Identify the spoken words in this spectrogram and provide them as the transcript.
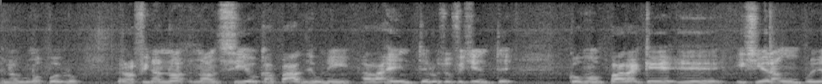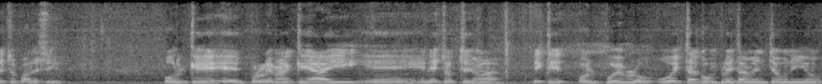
en algunos pueblos, pero al final no, han sido capaces de unir a la gente lo suficiente como para que eh, hicieran un proyecto parecido. Porque el problema que hay eh, en estos temas es que o el pueblo o está completamente unido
